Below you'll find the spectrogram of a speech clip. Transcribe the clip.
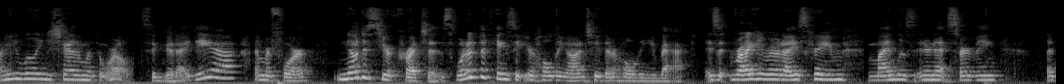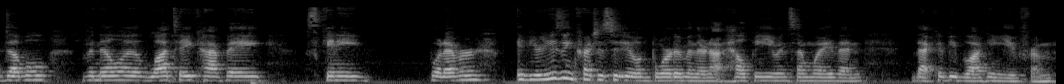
are you willing to share them with the world? It's a good idea. Number four, Notice your crutches. What are the things that you're holding on to that are holding you back? Is it Rocky Road ice cream, mindless internet surfing, a double vanilla latte cafe, skinny, whatever? If you're using crutches to deal with boredom and they're not helping you in some way, then that could be blocking you from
